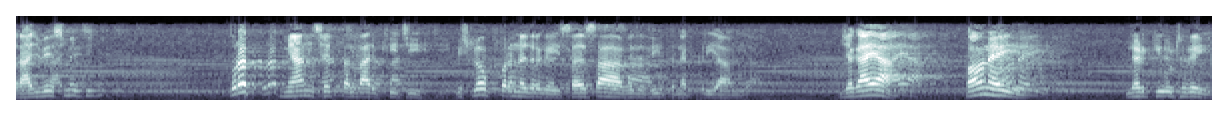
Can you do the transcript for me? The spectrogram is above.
राजवेश में थी। तुरंत म्यान से तलवार खींची। श्लोक पर नज़र गई। सहसा विदधित न क्रिया जगाया, कौन है ये? लड़की उठ गई।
